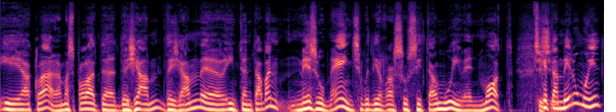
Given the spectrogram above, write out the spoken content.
I, ah, clar, ara m'has parlat de, de Jam. De Jam eh, intentaven més o menys, vull dir, ressuscitar el moviment mod, Sí, que sí. també era un moviment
